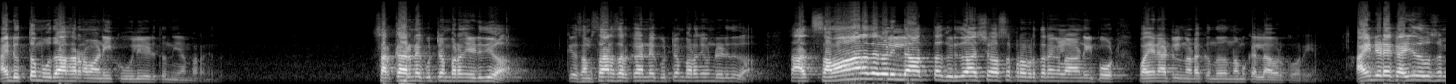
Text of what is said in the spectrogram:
അതിന്റെ ഉത്തമ ഉദാഹരണമാണ് ഈ കൂലിയെഴുത്തെന്ന് ഞാൻ പറഞ്ഞത്. സർക്കാരിനെ കുറ്റം പറഞ്ഞ് എഴുതുക. സംസ്ഥാന സർക്കാരിനെ കുറ്റം പറഞ്ഞുകൊണ്ട് എഴുതുക. സമാനതകളില്ലാത്ത ദുരിതാശ്വാസ പ്രവർത്തനങ്ങളാണ് ഇപ്പോൾ വയനാട്ടിൽ നടക്കുന്നത് നമുക്ക് എല്ലാവർക്കും അറിയാം. അതിന്റെ ഇടയിൽ കഴിഞ്ഞ ദിവസം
